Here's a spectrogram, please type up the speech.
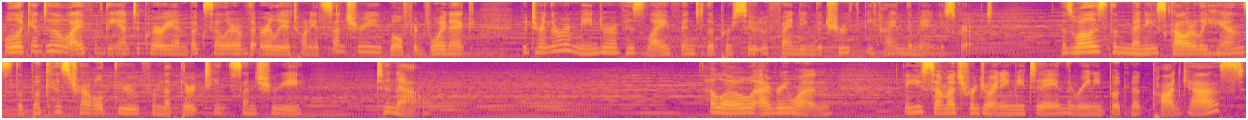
we'll look into the life of the antiquarian bookseller of the early 20th century, Wilfrid Voynich, who turned the remainder of his life into the pursuit of finding the truth behind the manuscript. As well as the many scholarly hands the book has traveled through from the 13th century to now. Hello, everyone. Thank you so much for joining me today in the Rainy Book Nook podcast.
